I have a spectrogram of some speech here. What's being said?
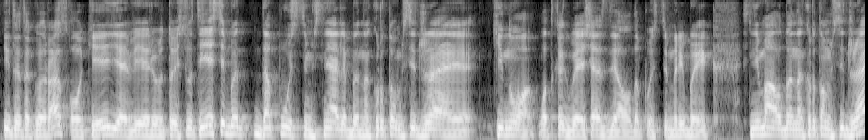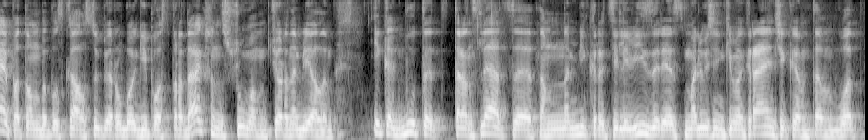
и ты такой раз, окей, я верю. То есть вот если бы, допустим, сняли бы на крутом CGI кино, вот как бы я сейчас сделал, допустим, ремейк, снимал бы на крутом CGI, потом бы пускал супер убогий постпродакшн с шумом черно-белым, и как будто это трансляция там на микротелевизоре с малюсеньким экранчиком, там вот.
